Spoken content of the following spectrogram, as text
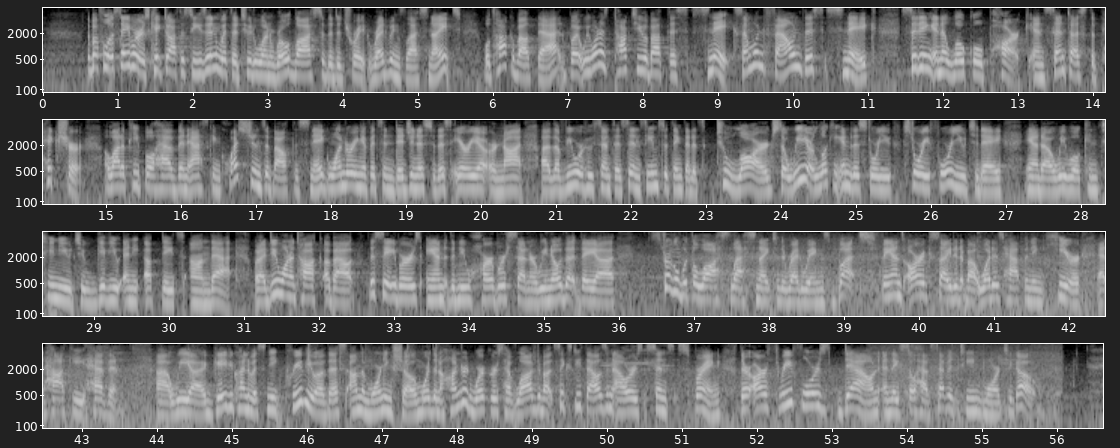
The Buffalo Sabres kicked off the season with a 2-1 road loss to the Detroit Red Wings last night. We'll talk about that, but we want to talk to you about this snake. Someone found this snake sitting in a local park and sent us the picture. A lot of people have been asking questions about the snake, wondering if it's indigenous to this area or not. Uh, the viewer who sent this in seems to think that it's too large. So we are looking into this story, story for you today, and uh, we will continue to give you any updates on that. But I do want to talk about the Sabres and the new Harbor Center. We know that they uh, struggled with the loss last night to the Red Wings, but fans are excited about what is happening here at Hockey Heaven. Uh, we uh, gave you kind of a sneak preview of this on the morning show. More than 100 workers have logged about 60,000 hours since spring. There are three floors down, and they still have 17 more to go.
